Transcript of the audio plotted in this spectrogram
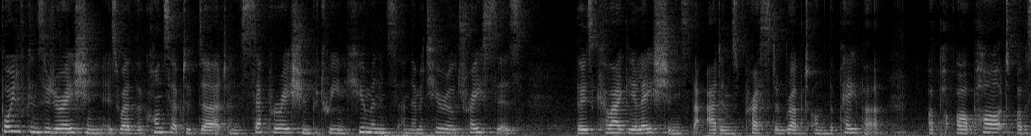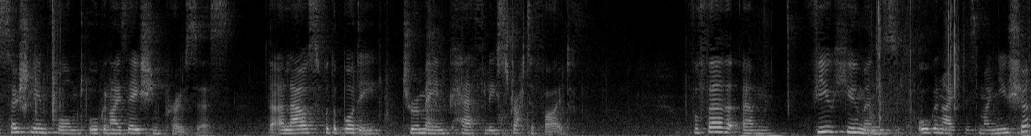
point of consideration is whether the concept of dirt and the separation between humans and their material traces, those coagulations that Adams pressed and rubbed on the paper, are, are part of a socially informed organisation process that allows for the body to remain carefully stratified. For further, um, few humans organise this minutiae.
